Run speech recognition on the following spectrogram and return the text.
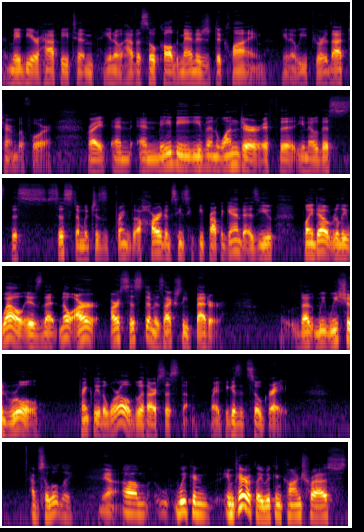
and maybe are happy to you know have a so-called managed decline. You know we've heard that term before right? And and maybe even wonder if the you know this this system which is frankly the heart of CCP propaganda as you point out really well is that no our our system is actually better. That we, we should rule frankly the world with our system right? Because it's so great. Absolutely yeah. Um, we can empirically we can contrast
